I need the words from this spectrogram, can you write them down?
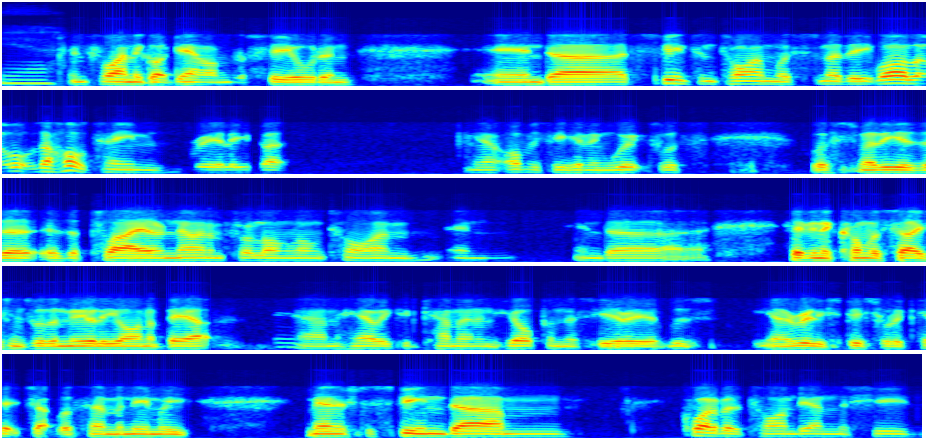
yeah. and finally got down on the field and and uh, spent some time with Smithy. Well, the whole team really, but you know, obviously having worked with with Smithy as a as a player and known him for a long, long time, and and uh, having the conversations with him early on about um, how he could come in and help in this area, it was you know really special to catch up with him. And then we managed to spend um, quite a bit of time down in the sheds,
